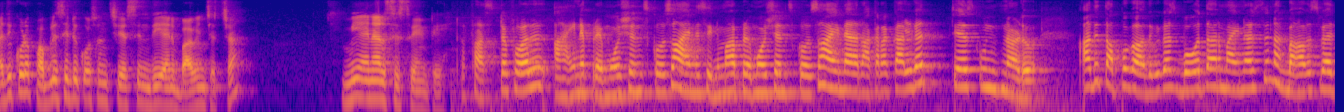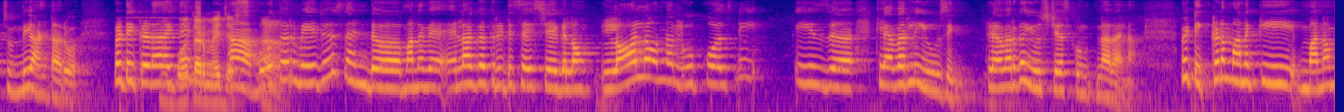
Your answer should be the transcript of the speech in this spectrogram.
అది కూడా పబ్లిసిటీ కోసం చేసింది అని భావించచ్చా? మీ అనాలిసిస్ ఏంటి? ఫస్ట్ ఆఫ్ ఆల్ ఆయన ప్రమోషన్స్ కోసం ఆయన సినిమా ప్రమోషన్స్ కోసం ఆయన రకరకాలుగా చేసుకుంటున్నాడు. అది తప్పు కాదు బికాస్ బోత్ ఆర్ మైనర్స్ నాకు భావస్వేచ్ఛ ఉంది అంటారు. బట్ ఇక్కడ అయితే. బోత్ ఆర్ మేజర్స్ అండ్ మనం ఎలాగ క్రిటిసైజ్ చేయగలం? లాలో ఉన్న లూప్ హోల్స్ని ఈజ్ క్లెవర్లీ యూజింగ్ క్లెవర్గా యూజ్ చేసుకుంటున్నారు ఆయన. బట్ ఇక్కడ మనకి మనం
